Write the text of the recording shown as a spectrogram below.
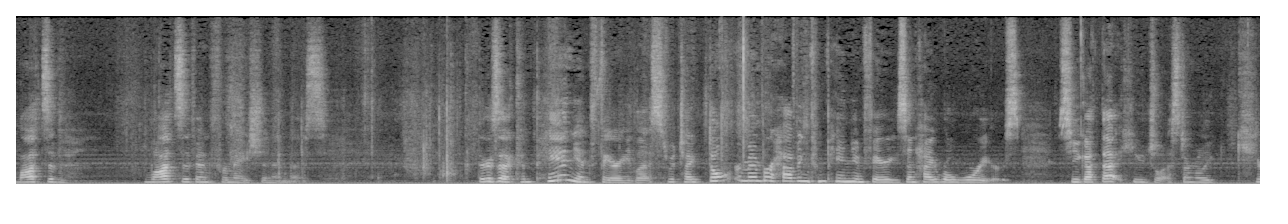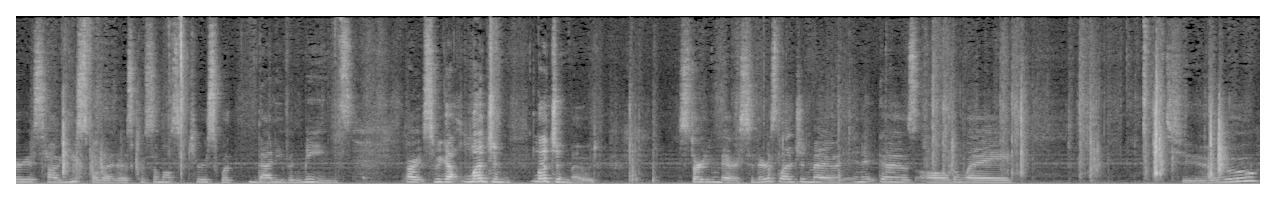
lots of lots of information in this. There's a companion fairy list, which I don't remember having companion fairies in Hyrule Warriors. So you got that huge list. I'm really curious how useful that is because I'm also curious what that even means. All right, so we got legend legend mode starting there. So there's legend mode and it goes all the way to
